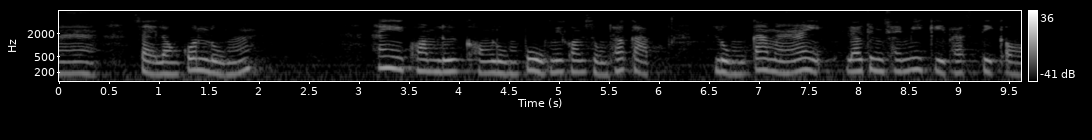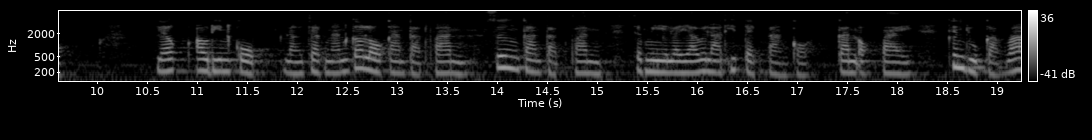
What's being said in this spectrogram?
มา ใส่รองก้นหลุม ให้ความลึกของหลุมปลูกมีความสูงเท่ากับหลุมก้าไม้ แล้วจึงใช้มีดกรีดพลาสติกออก แล้วเอาดินกบ หลังจากนั้นก็รอการตัดฟัน ซึ่งการตัดฟันจะมีระยะเวลาที่แตกต่างก่อนกันออกไป ขึ้นอยู่กับว่า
